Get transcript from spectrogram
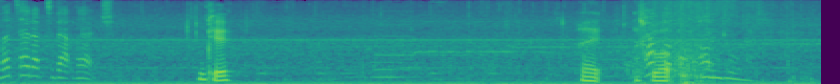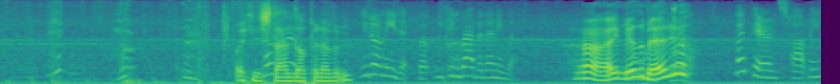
Let's head up to that ledge. Okay. Right. Let's go up. Pandun. I can stand up and everything. We don't need it, but we can grab it anyway. Ah, Aye, more the better. My parents taught me.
